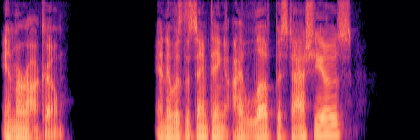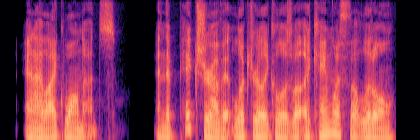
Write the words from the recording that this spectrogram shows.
in Morocco. And it was the same thing. I love pistachios and I like walnuts. And the picture of it looked really cool as well. It came with a little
